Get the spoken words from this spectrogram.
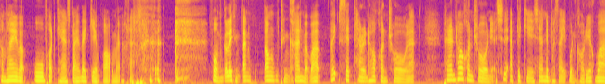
ทำให้แบบอู้พอดแคสต์ไปตั้งแต่เกมออกมาครับ ผมก็เลยถึงตั้งต้องถึงขั้นแบบว่าเอ้ย set parental control แล้ว parental control เนี่ย ชื่อแอปพลิเคชันในภาษาญี่ปุ่นเขาเรียกว่า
